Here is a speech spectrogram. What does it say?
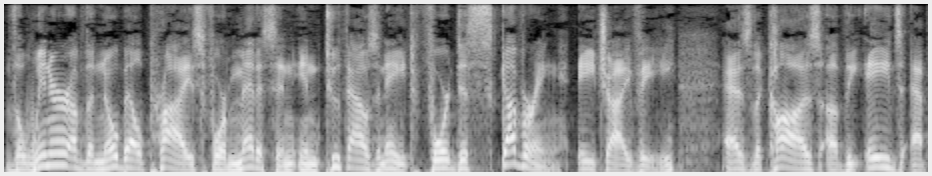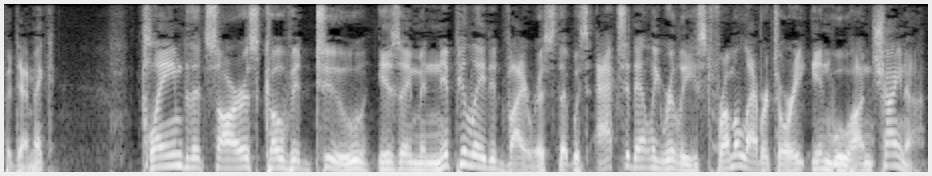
the winner of the Nobel Prize for Medicine in 2008 for discovering HIV as the cause of the AIDS epidemic claimed that SARS CoV 2 is a manipulated virus that was accidentally released from a laboratory in Wuhan, China.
